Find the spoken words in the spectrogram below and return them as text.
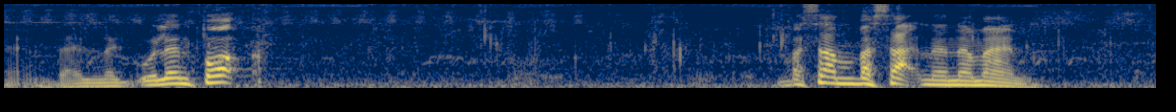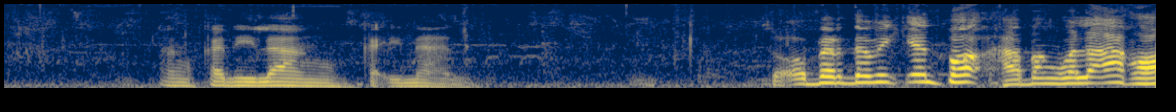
Yan, Dahil nag-ulan po, basang-basa na naman ang kanilang kainan. So over the weekend po, habang wala ako,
